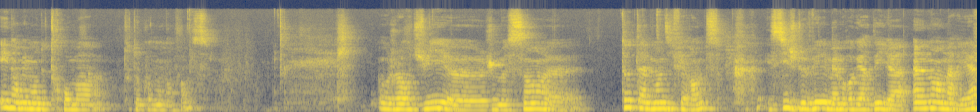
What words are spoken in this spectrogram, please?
énormément de traumas tout au cours de mon enfance. Aujourd'hui, euh, je me sens euh, totalement différente. Et si je devais même regarder il y a un an en arrière,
